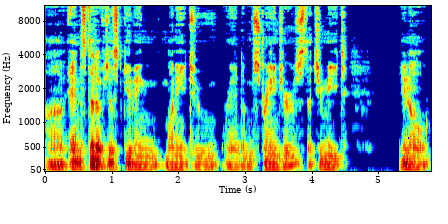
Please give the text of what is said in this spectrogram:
uh, instead of just giving money to random strangers that you meet. You know,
